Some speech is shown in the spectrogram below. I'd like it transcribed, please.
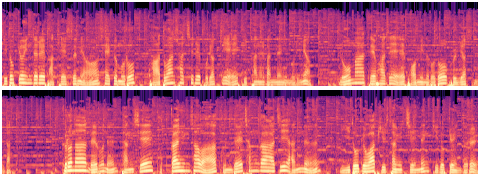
기독교인들을 박해했으며 세금으로 과도한 사치를 부렸기에 비판을 받는 인물이며 로마 대화제의 범인으로도 불렸습니다. 그러나 네로는 당시에 국가 행사와 군대에 참가하지 않는 이도교와 비슷한 위치에 있는 기독교인들을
